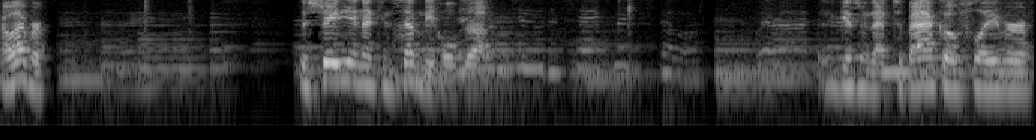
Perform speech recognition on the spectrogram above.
However, the JDN 1970 holds up. It gives me that tobacco flavor.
